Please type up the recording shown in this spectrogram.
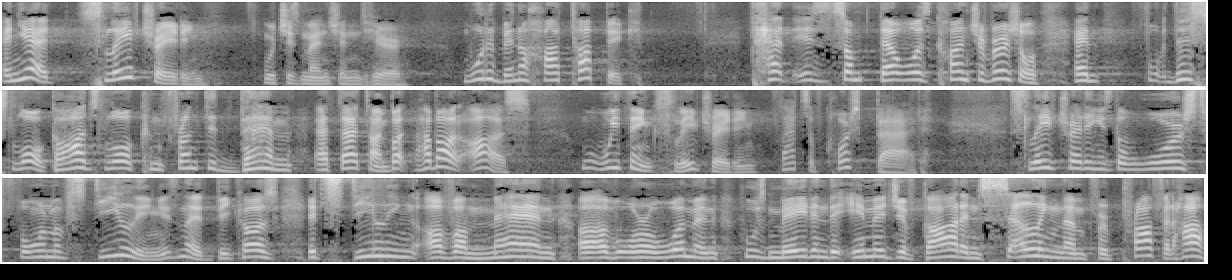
And yet, slave trading, which is mentioned here, would have been a hot topic. That is some, that was controversial. And for this law, God's law confronted them at that time. But how about us? we think slave trading, that's of course bad. Slave trading is the worst form of stealing, isn't it? Because it's stealing of a man uh, or a woman who's made in the image of God and selling them for profit. How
